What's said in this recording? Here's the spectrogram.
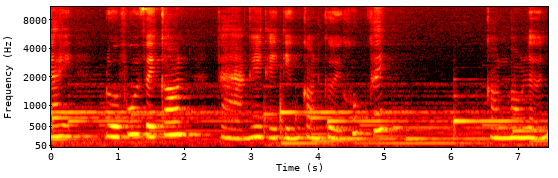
tay, đùa vui với con và nghe thấy tiếng con cười khúc khích. Con mau lớn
